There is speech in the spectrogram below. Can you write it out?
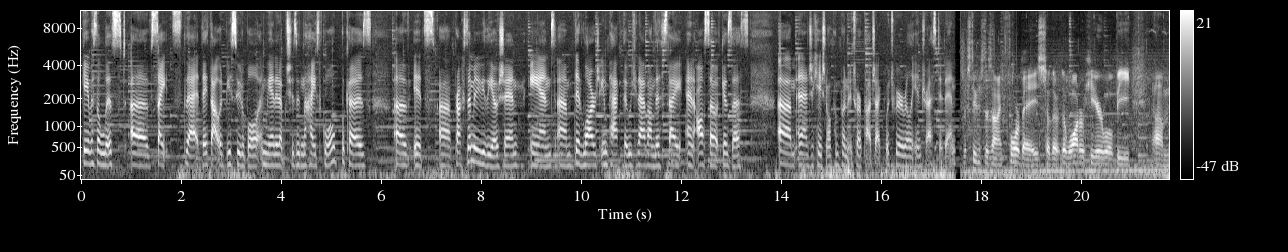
gave us a list of sites that they thought would be suitable and we ended up choosing the high school because of its uh, proximity to the ocean and um, the large impact that we could have on this site and also it gives us um, an educational component to our project which we were really interested in. The students designed four bays so the, the water here will be um,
